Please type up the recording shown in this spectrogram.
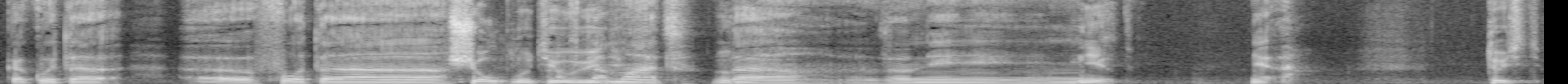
какой-то э, фото... Щелкнуть и автомат. увидеть? Да. Это не, не, не... Нет. Нет. То есть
